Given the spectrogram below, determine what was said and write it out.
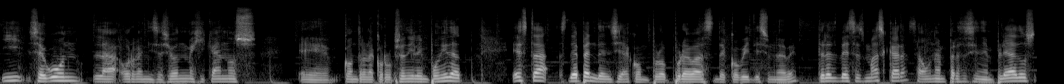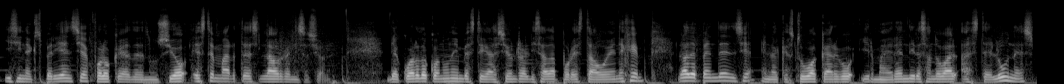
y según la organización Mexicanos eh, contra la Corrupción y la Impunidad, esta dependencia compró pruebas de COVID-19 tres veces más caras a una empresa sin empleados y sin experiencia, fue lo que denunció este martes la organización. De acuerdo con una investigación realizada por esta ONG, la dependencia, en la que estuvo a cargo Irma Erendira Sandoval hasta el lunes,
